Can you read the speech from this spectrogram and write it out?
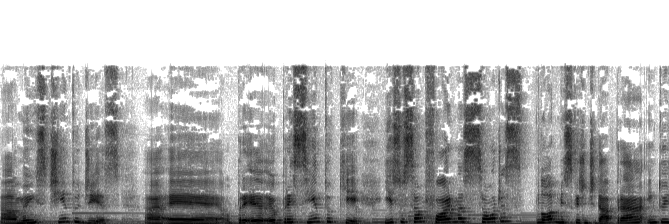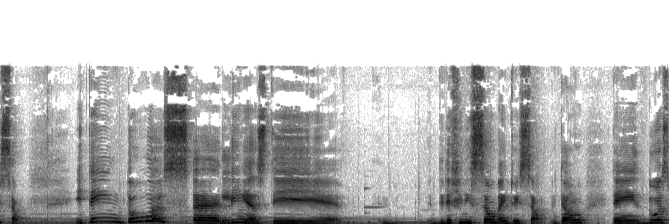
ah, meu instinto diz, ah, é, eu presinto que. Isso são formas, são outros nomes que a gente dá para intuição. E tem duas é, linhas de, de definição da intuição. Então, tem duas,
